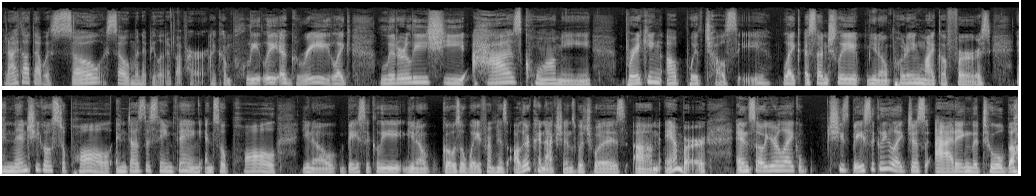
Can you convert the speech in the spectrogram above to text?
And I thought that was so, so manipulative of her. I completely agree. Like, literally, she has Kwame breaking up with Chelsea, like, essentially, you know, putting Micah first. And then she goes to Paul and does the same thing. And so Paul, you know, basically, you know, goes away from his other connections, which was um, Amber. And so you're like, she's basically like just adding the tool belt.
